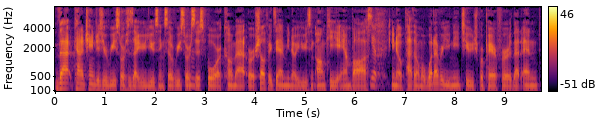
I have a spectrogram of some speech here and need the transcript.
that kind of changes your resources that you're using. So resources mm-hmm. for COMAT or a shelf exam, you know, you're using Anki, Amboss, yep. you know, Pathoma, whatever you need to to prepare for that end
